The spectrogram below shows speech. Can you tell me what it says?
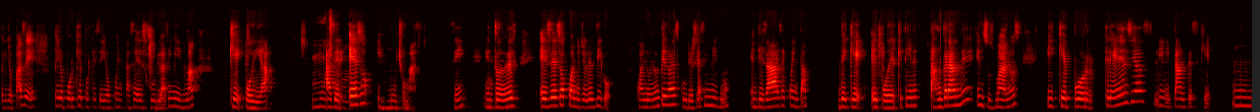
que yo pasé. Pero por qué porque se dio cuenta se descubrió a sí misma que podía hacer eso y mucho más sí entonces es eso cuando yo les digo cuando uno empieza a descubrirse a sí mismo empieza a darse cuenta de que el poder que tiene tan grande en sus manos y que por creencias limitantes que mm,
